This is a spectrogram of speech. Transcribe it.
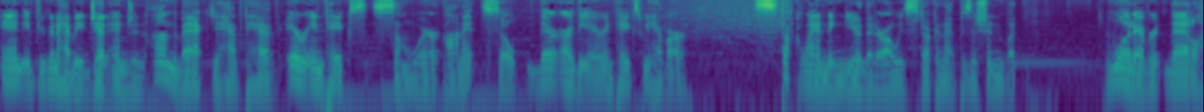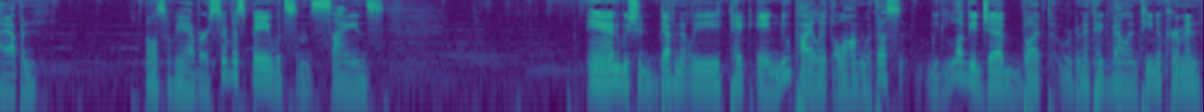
And if you're going to have a jet engine on the back, you have to have air intakes somewhere on it. So there are the air intakes. We have our stuck landing gear that are always stuck in that position, but whatever, that'll happen. Also, we have our service bay with some science. And we should definitely take a new pilot along with us. We love you, Jeb, but we're going to take Valentina Kerman.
